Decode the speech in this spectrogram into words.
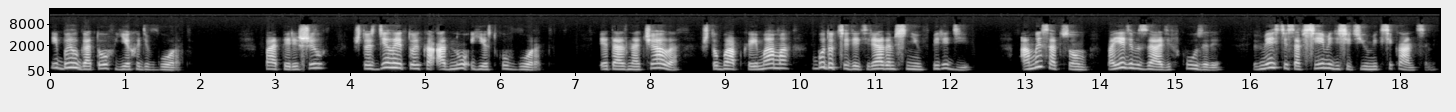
и был готов ехать в город. Папе решил, что сделает только одну ездку в город. Это означало, что бабка и мама будут сидеть рядом с ним впереди, а мы с отцом поедем сзади, в кузове, вместе со всеми десятью мексиканцами.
